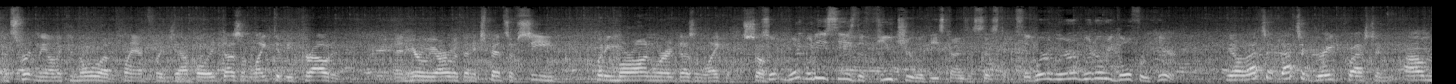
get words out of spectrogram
and certainly on a canola plant, for example, it doesn't like to be crowded. And here we are with an expensive seed, putting more on where it doesn't like it. So what, what do you see as the future with these kinds of systems? Like where, where, where do we go from here? You know, that's a, that's a great question. Um,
